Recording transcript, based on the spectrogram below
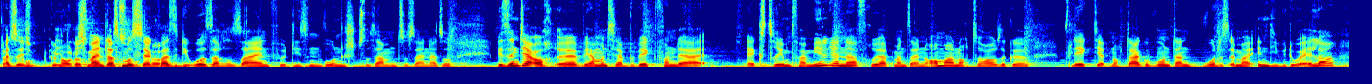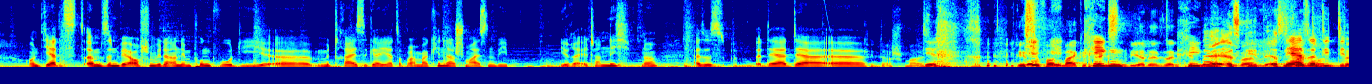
Das also ich, genau, ich, das ich meine, das muss ja ja. quasi die Ursache sein für diesen Wunsch, zusammen zu sein. Also wir sind ja auch, äh, wir haben uns ja bewegt von der extremen Familie. Ne? Früher hat man seine Oma noch zu Hause gepflegt, die hat noch da gewohnt, dann wurde es immer individueller. Und jetzt ähm, sind wir auch schon wieder an dem Punkt, wo die äh, mit 30er jetzt auf einmal Kinder schmeißen, wie ihre Eltern nicht. Ne? Also es, der, der, äh, Kinder schmeißen. Redest du von Michael Kriegen. Jackson, wie er sein Kriegen. Kind Nee, es geht, es Nee, also die- die- die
